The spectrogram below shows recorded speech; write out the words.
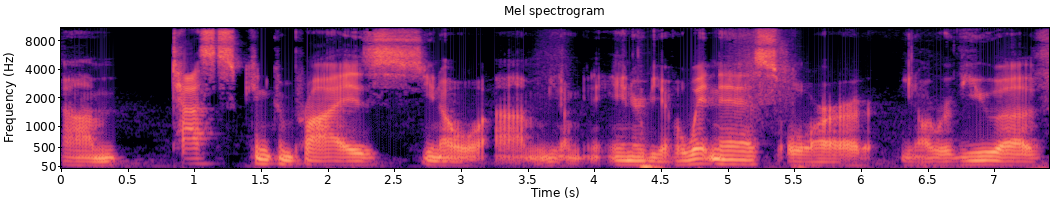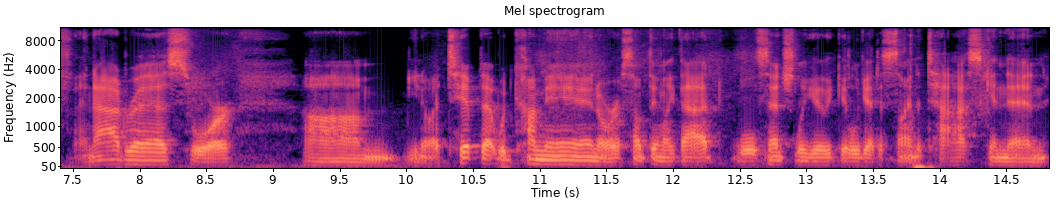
Um, tasks can comprise, you know, um, you know, an interview of a witness, or you know, a review of an address, or um, you know, a tip that would come in, or something like that. Will essentially it'll get assigned a task, and then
